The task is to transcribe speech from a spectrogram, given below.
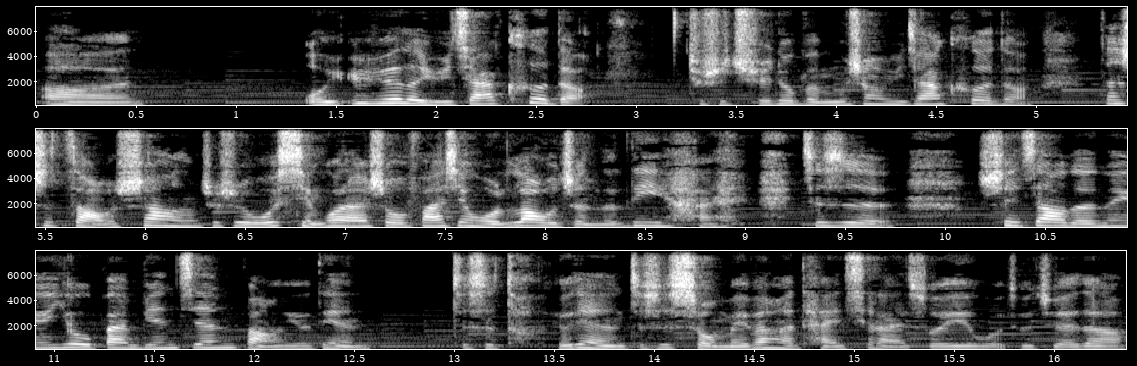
呃，我预约了瑜伽课的，就是去六本木上瑜伽课的。但是早上就是我醒过来的时候，发现我落枕的厉害，就是睡觉的那个右半边肩膀有点，就是头有点就是手没办法抬起来，所以我就觉得。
